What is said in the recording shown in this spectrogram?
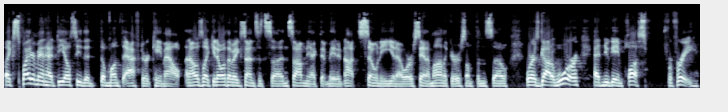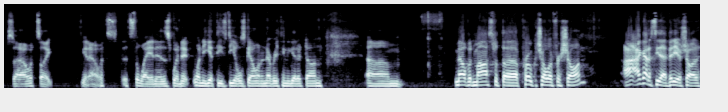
like Spider Man had DLC the the month after it came out, and I was like, you know what, that makes sense. It's uh, Insomniac that made it, not Sony, you know, or Santa Monica or something. So whereas God of War had New Game Plus for free, so it's like you know it's it's the way it is when it when you get these deals going and everything to get it done. Um, Melvin Moss with the Pro Controller for Sean. I, I got to see that video, Sean,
